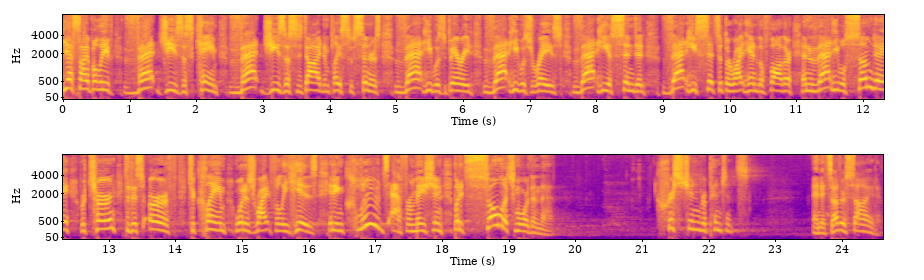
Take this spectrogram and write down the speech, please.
Yes, I believe that Jesus came, that Jesus died in place of sinners, that he was buried, that he was raised, that he ascended, that he sits at the right hand of the Father, and that he will someday return to this earth to claim what is rightfully his. It includes affirmation, but it's so much more than that. Christian repentance and its other side,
